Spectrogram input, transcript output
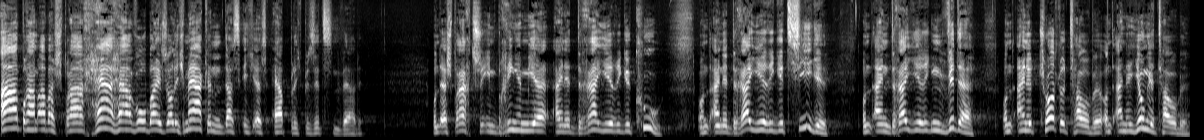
Abraham aber sprach, Herr, Herr, wobei soll ich merken, dass ich es erblich besitzen werde? Und er sprach zu ihm, bringe mir eine dreijährige Kuh und eine dreijährige Ziege und einen dreijährigen Widder und eine Turteltaube und eine junge Taube.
